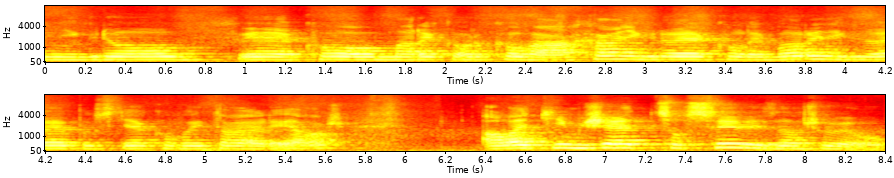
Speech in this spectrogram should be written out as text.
někdo je jako Marek Orkovácha, někdo je jako Libor, někdo je prostě jako Vojta Eliáš. Ale tím, že co si vyzařujou,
